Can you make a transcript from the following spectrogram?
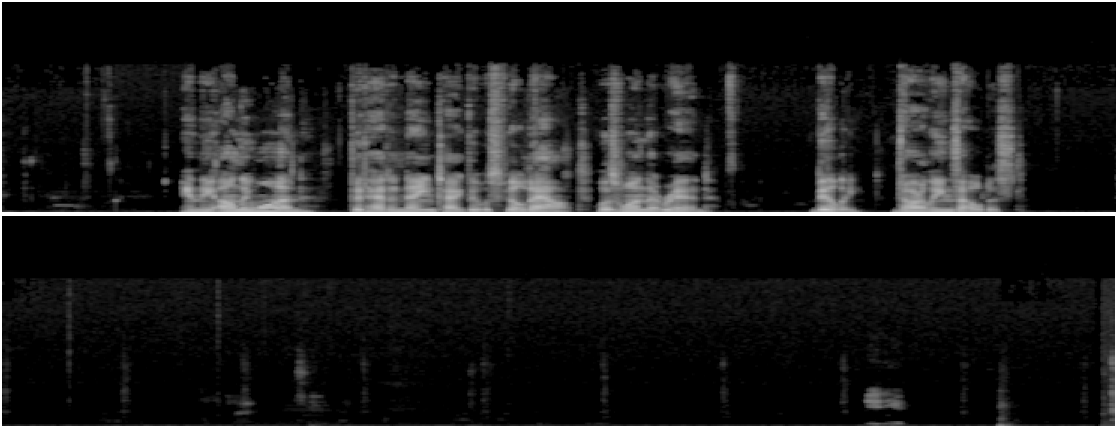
And the only one that had a name tag that was filled out was one that read, Billy, Darlene's oldest.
